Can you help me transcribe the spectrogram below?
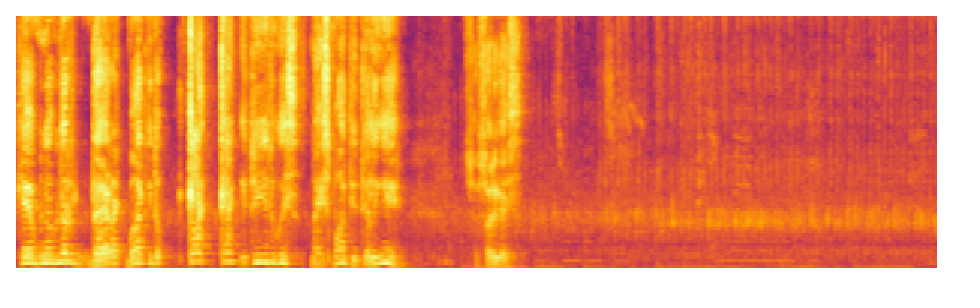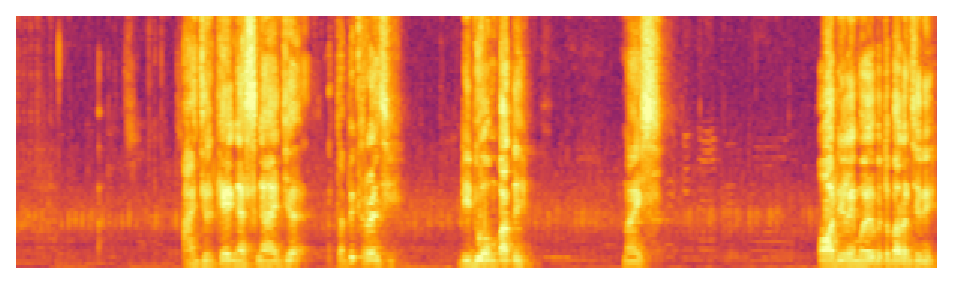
kayak bener-bener direct banget gitu. Klak klak itu itu guys. Nice banget detailingnya. So, sorry guys. Anjir kayak nggak sengaja tapi keren sih. Di 24 nih. Nice. Oh delay mulai bertebaran sini.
